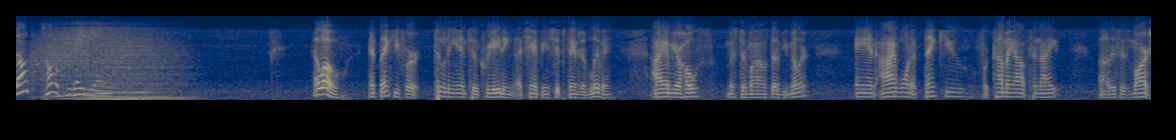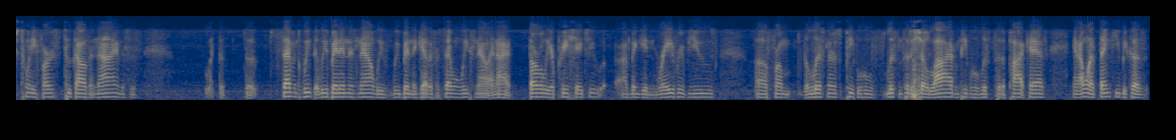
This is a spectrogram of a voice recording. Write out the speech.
Blog Talk Radio. Hello, and thank you for tuning in to Creating a Championship Standard of Living. I am your host, Mr. Myles W. Miller, and I want to thank you for coming out tonight. Uh, this is March 21st, 2009. This is like the the seventh week that we've been in this now. We've we've been together for seven weeks now, and I thoroughly appreciate you. I've been getting rave reviews uh, from the listeners, people who've listened to the show live, and people who listen to the podcast. And I want to thank you because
